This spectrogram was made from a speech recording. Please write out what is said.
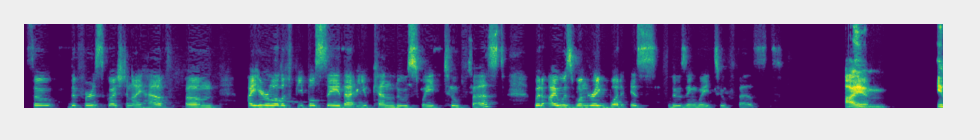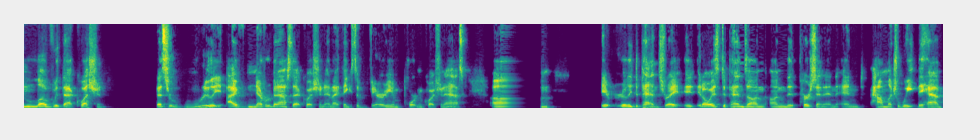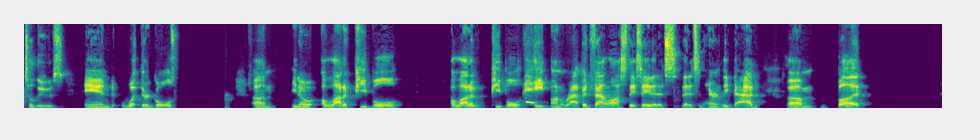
So the first question I have, um, I hear a lot of people say that you can lose weight too fast but I was wondering what is losing weight too fast? I am in love with that question. That's a really, I've never been asked that question, and I think it's a very important question to ask. Um, it really depends, right? It, it always depends on on the person and and how much weight they have to lose and what their goals. Are. Um, you know, a lot of people a lot of people hate on rapid fat loss. They say that it's that it's inherently bad. Um, but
